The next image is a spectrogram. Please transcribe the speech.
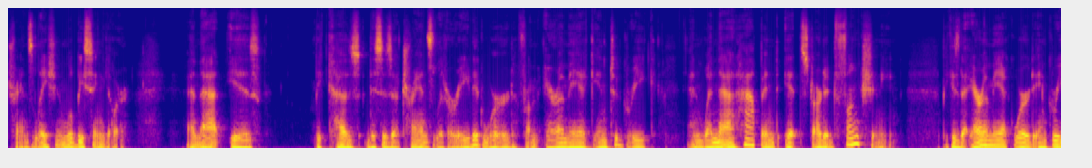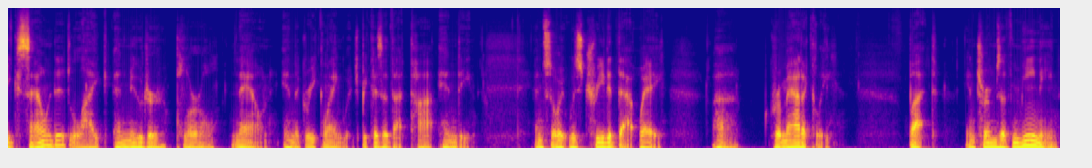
Translation will be singular. And that is because this is a transliterated word from Aramaic into Greek. And when that happened, it started functioning because the Aramaic word in Greek sounded like a neuter plural noun in the Greek language because of that ta ending. And so it was treated that way uh, grammatically. But in terms of meaning,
